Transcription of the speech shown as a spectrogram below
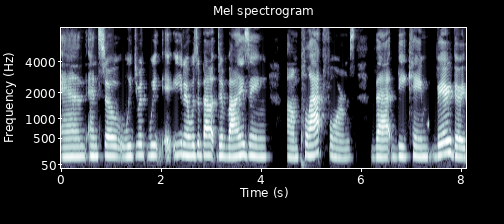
And and so we we you know it was about devising um, platforms that became very, very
